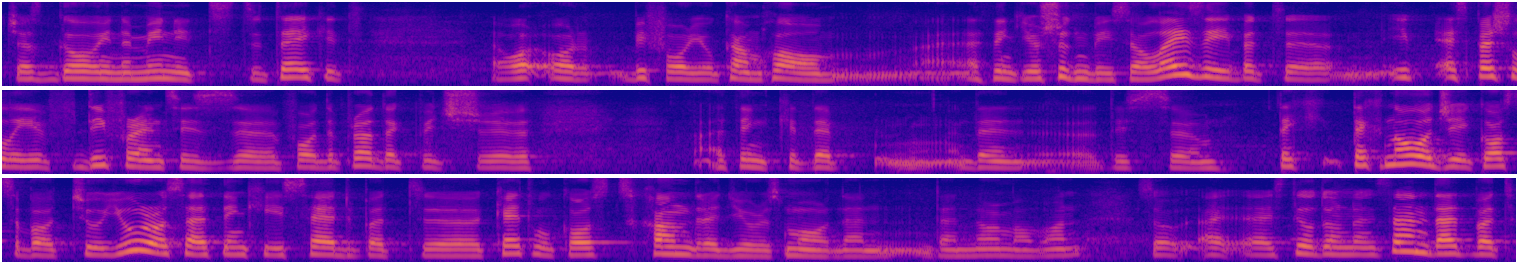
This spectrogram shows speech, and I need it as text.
just go in a minute to take it. Or, or, before you come home. I think you shouldn't be so lazy, but uh, if, especially if difference is uh, for the product, which uh, I think the, the this um, te technology costs about two euros, I think he said, but uh, kettle costs 100 euros more than, than normal one. So I, I, still don't understand that, but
